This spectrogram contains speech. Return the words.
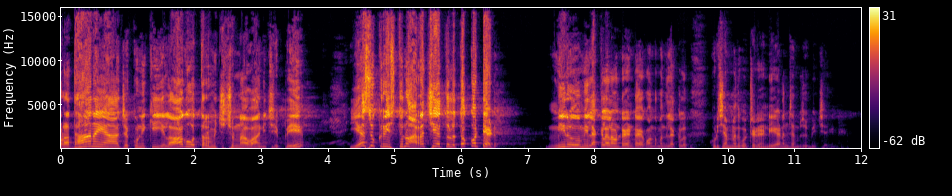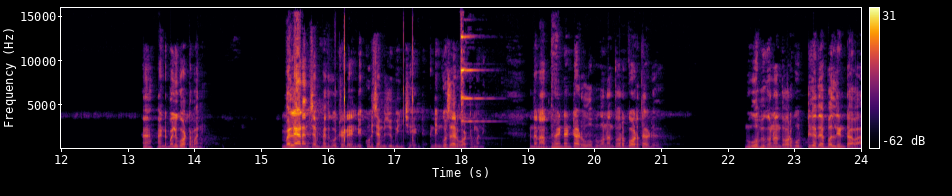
ప్రధాన యాజకునికి ఇలాగ ఉత్తరం ఇచ్చుచున్నావా అని చెప్పి యేసుక్రీస్తును అరచేతులతో కొట్టాడు. మీరు మీ లెక్కలు ఎలా ఉంటాయంటే కొంతమంది లెక్కలు కుడి చెంప మీద కొట్టాడండి ఎడం చెంప చూపించేయండి అంటే మళ్ళీ కొట్టమని. మళ్ళీ ఎడం చెంప మీద కొట్టాడండి కుడి చెంప చూపించేయండి. అంటే ఇంకోసారి కొట్టమని. దాని అర్థం ఏంటంటే ఆడు ఓపుకున్నంత వరకు కొడతాడు. నువ్వు ఓపుకున్నంత వరకు ఉట్టిగా దెబ్బలు తింటావా?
